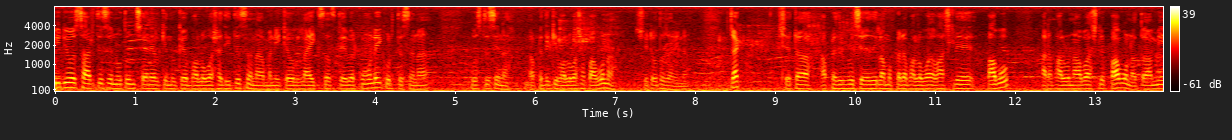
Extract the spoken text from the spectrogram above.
ভিডিও ছাড়তেছে, নতুন চ্যানেল কিন্তু কেউ ভালোবাসা দিতেছে না মানে কেউ লাইক সাবস্ক্রাইবার কোনোটাই করতেছে না। বুঝতেছি না, আপনাদের কি ভালোবাসা পাবো না? সেটাও তো জানি না। যাক, সেটা আপনাদের উপর ছেড়ে দিলাম, আপনারা ভালোবাসলে পাবো, আর ভালো না বাসলে পাবো না। তো আমি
